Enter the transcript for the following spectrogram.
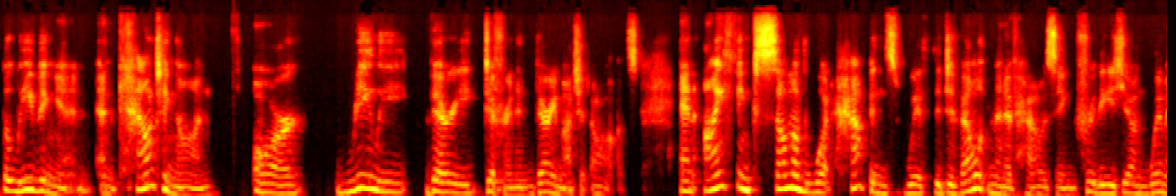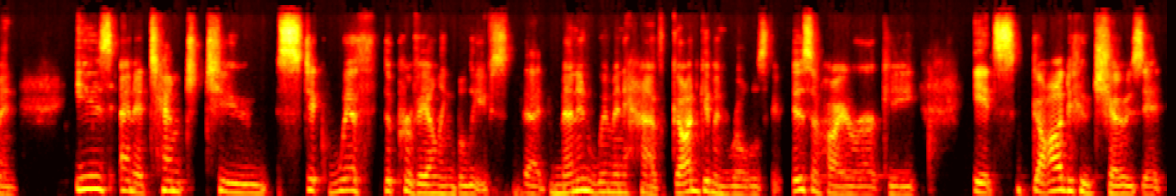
believing in and counting on are really very different and very much at odds. And I think some of what happens with the development of housing for these young women is an attempt to stick with the prevailing beliefs that men and women have God given roles. There is a hierarchy. It's God who chose it,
